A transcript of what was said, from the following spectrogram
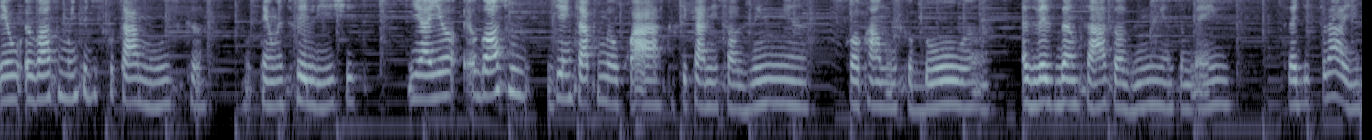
eu, eu gosto muito de escutar música, tem umas felizes. E aí eu, eu gosto de entrar pro meu quarto, ficar ali sozinha, colocar uma música boa, às vezes dançar sozinha também, para distrair.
